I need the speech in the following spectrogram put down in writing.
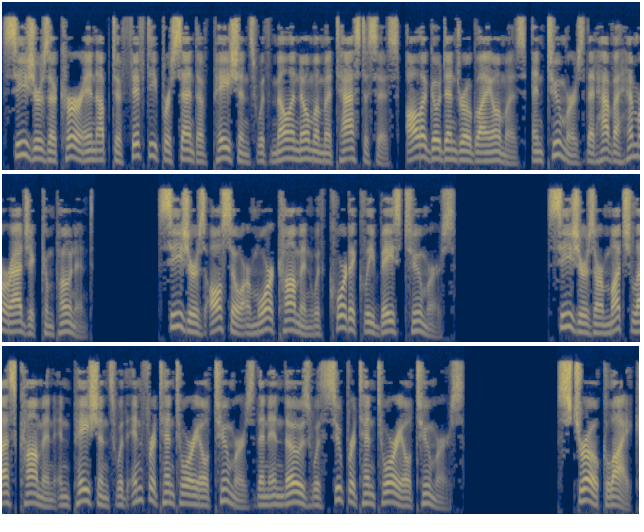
Seizures occur in up to 50% of patients with melanoma metastasis, oligodendrogliomas, and tumors that have a hemorrhagic component. Seizures also are more common with cortically based tumors. Seizures are much less common in patients with infratentorial tumors than in those with supratentorial tumors. Stroke-like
